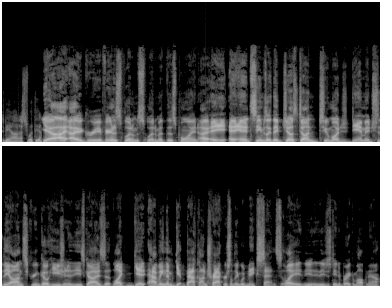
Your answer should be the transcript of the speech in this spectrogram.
To be honest with you, Yeah, I, I agree. If you're gonna split them, split them at this point. I, I and, and it seems like they've just done too much damage to the on-screen cohesion of these guys that like get having them get back on track or something would make sense. Like you, you just need to break them up now.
